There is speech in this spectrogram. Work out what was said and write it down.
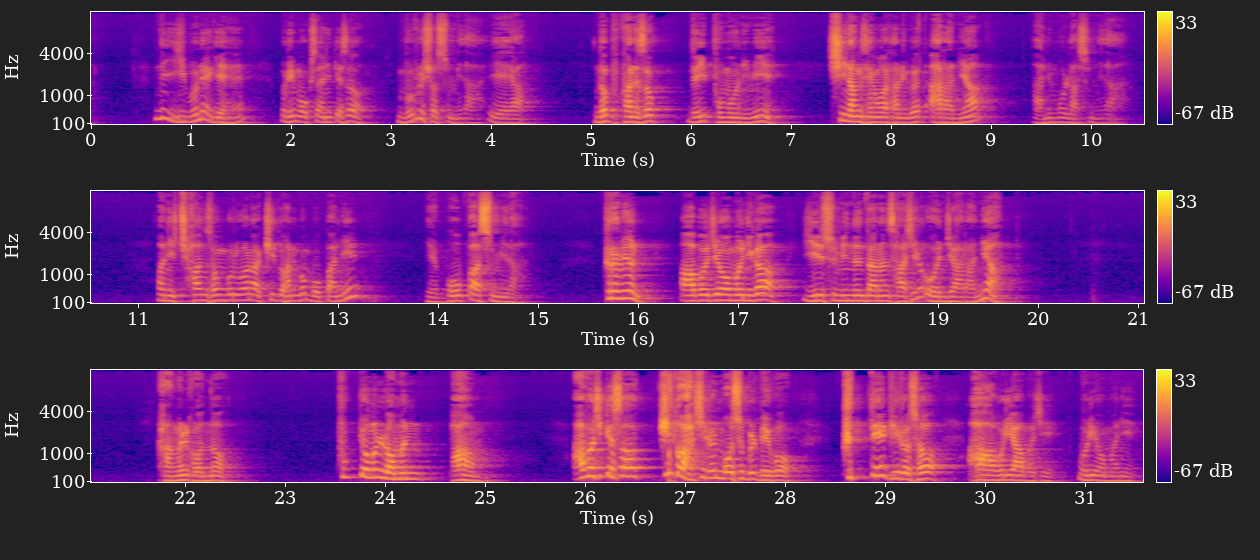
근데 이분에게 우리 목사님께서 물으셨습니다. 얘야, 너 북한에서 너희 부모님이 신앙생활 하는 것 알았냐? 아니, 몰랐습니다. 아니, 찬송 부르거나 기도하는 건 못 봤니? 예, 못 봤습니다. 그러면 아버지, 어머니가 예수 믿는다는 사실을 언제 알았냐? 강을 건너 국경을 넘은 밤 아버지께서 기도하시는 모습을 보고 그때 비로소 아, 우리 아버지, 우리 어머니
